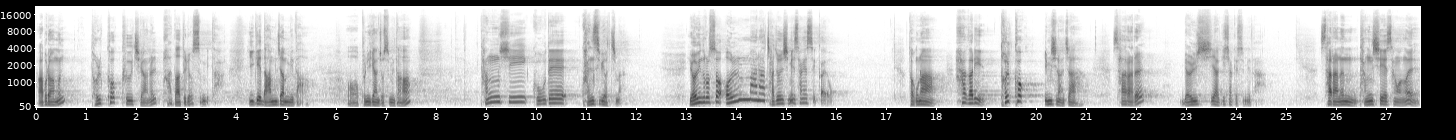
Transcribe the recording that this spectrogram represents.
아브라함은 덜컥 그 제안을 받아들였습니다. 이게 남자입니다. 어, 분위기 안 좋습니다. 당시 고대 관습이었지만 여인으로서 얼마나 자존심이 상했을까요? 더구나 하갈이 덜컥 임신하자 사라를 멸시하기 시작했습니다. 사라는 당시의 상황을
